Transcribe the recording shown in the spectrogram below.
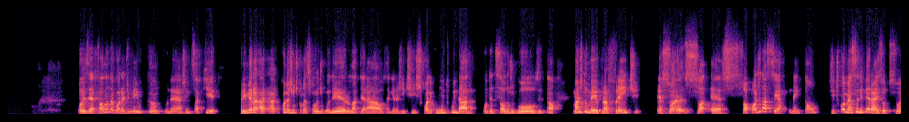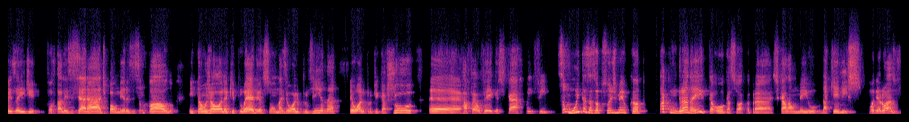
Pois é, falando agora de meio campo, né? A gente sabe que primeiro, a, a, quando a gente começa falando de goleiro, lateral, zagueiro, a gente escolhe com muito cuidado por conta de saldo de gols e tal. Mas do meio para frente é só, é, só, é, só pode dar certo, né? Então a gente começa a liberar as opções aí de Fortaleza e Ceará, de Palmeiras e São Paulo. Então já olho aqui para o Ederson, mas eu olho para o Vina, eu olho para o Pikachu, é, Rafael Veiga, Scarpa, enfim. São muitas as opções de meio campo. Tá com grana aí, ô Caçoca, para escalar um meio daqueles poderosos?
